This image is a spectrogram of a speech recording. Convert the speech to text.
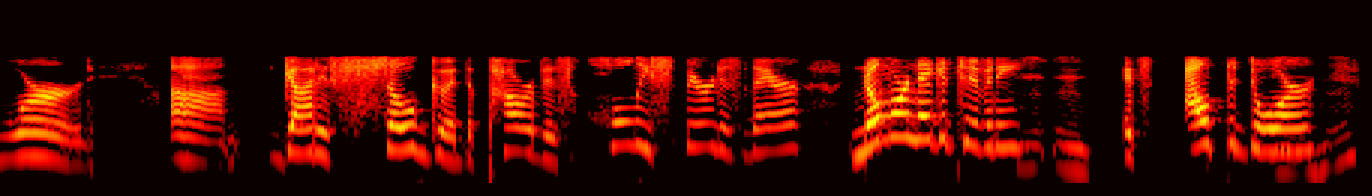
Word. Um, God is so good. The power of His Holy Spirit is there. No more negativity. Mm-mm. It's out the door. Mhm.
